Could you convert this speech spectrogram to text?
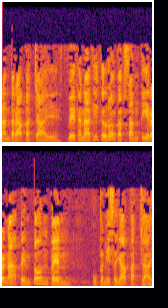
นันตระปัจจัย เวทนาที่เกิดร่วมกับสันติรณะเป็นต้นเป็นอุปนิสยปัจจัย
